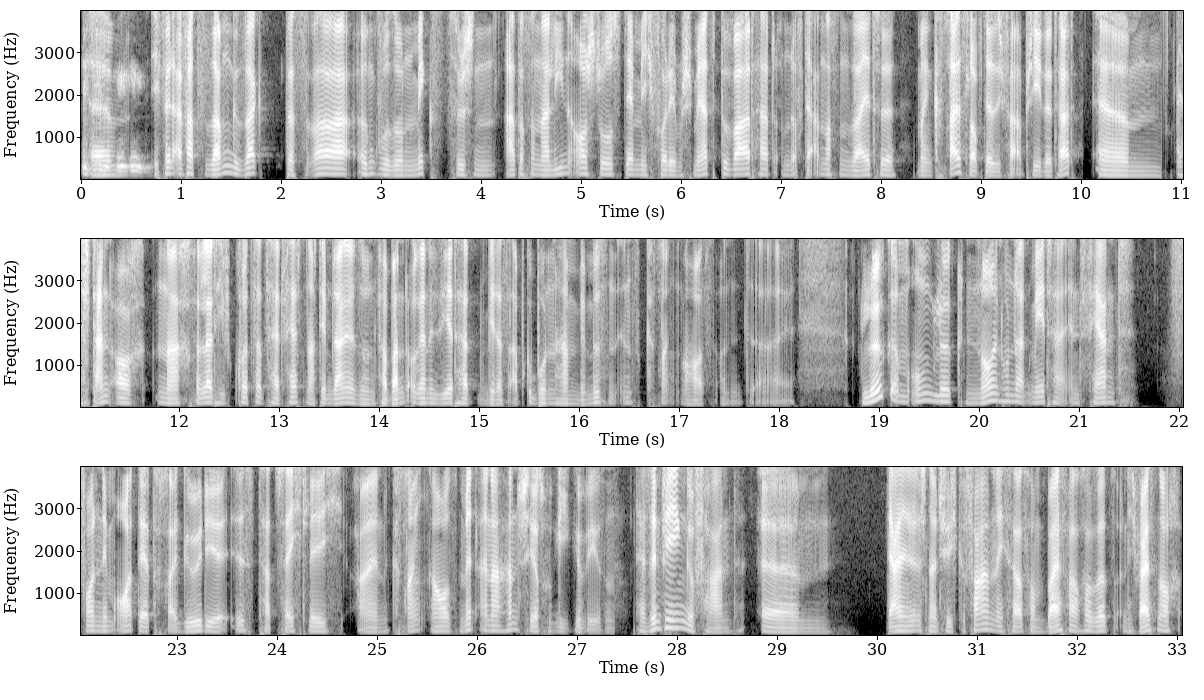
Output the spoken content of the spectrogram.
Ähm, ich bin einfach zusammengesackt. Das war irgendwo so ein Mix zwischen Adrenalinausstoß, der mich vor dem Schmerz bewahrt hat, und auf der anderen Seite mein Kreislauf, der sich verabschiedet hat. Ähm, es stand auch nach relativ kurzer Zeit fest, nachdem Daniel so einen Verband organisiert hat, wir das abgebunden haben, wir müssen ins Krankenhaus. Und äh, Glück im Unglück, 900 Meter entfernt von dem Ort der Tragödie ist tatsächlich ein Krankenhaus mit einer Handchirurgie gewesen. Da sind wir hingefahren. Ähm, Daniel ist natürlich gefahren, ich saß auf dem Beifahrersitz und ich weiß noch,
